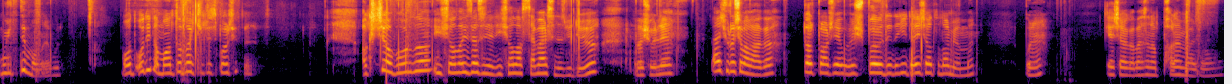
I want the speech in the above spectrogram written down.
Muhittin mi amına bu? O, o değil de mantardan kimse sipariş etmedi. Akışça bu arada inşallah izlersiniz. İnşallah seversiniz videoyu. Ben şöyle. Ben hiç uğraşamam aga. Dört parçaya uğraş. Böyle dedi. De hiç hatırlamıyorum ben. Bu ne? Geç aga ben sana para mı verdim ama.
